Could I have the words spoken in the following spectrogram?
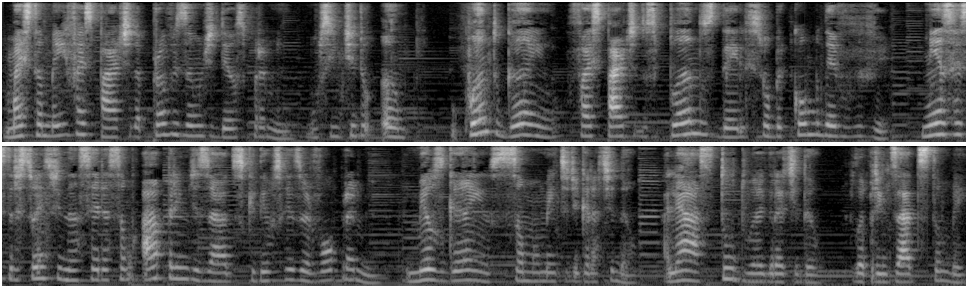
mas também faz parte da provisão de Deus para mim, num sentido amplo. O quanto ganho faz parte dos planos dele sobre como devo viver. Minhas restrições financeiras são aprendizados que Deus reservou para mim. Meus ganhos são momentos de gratidão. Aliás, tudo é gratidão, os aprendizados também.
